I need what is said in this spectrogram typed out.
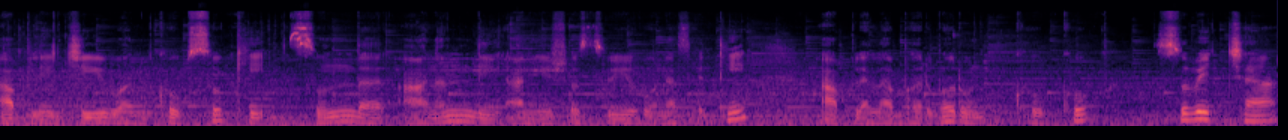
आपले जीवन खूप सुखी सुंदर आनंदी आणि यशस्वी होण्यासाठी आपल्याला भरभरून खूप खूप શુભેચ્છા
